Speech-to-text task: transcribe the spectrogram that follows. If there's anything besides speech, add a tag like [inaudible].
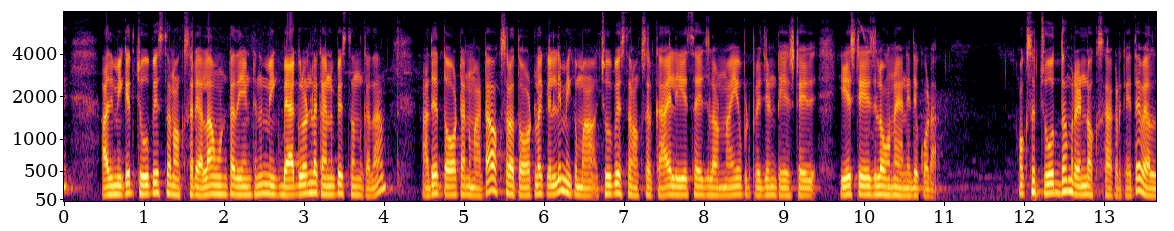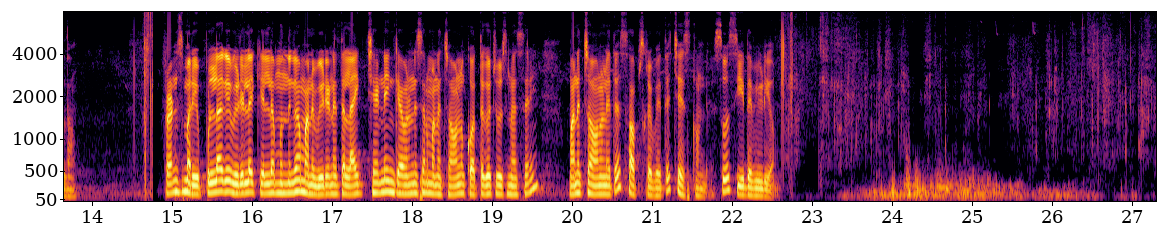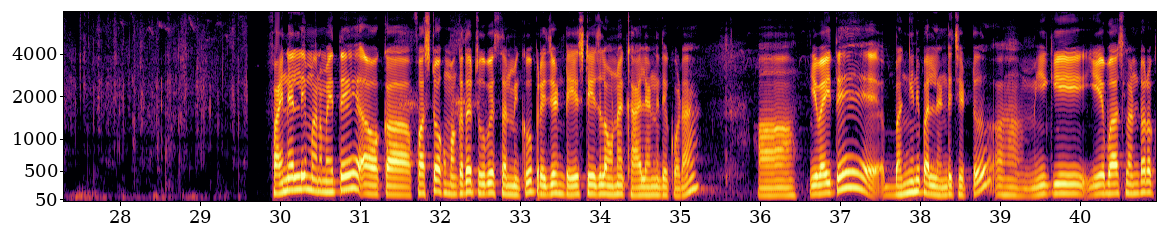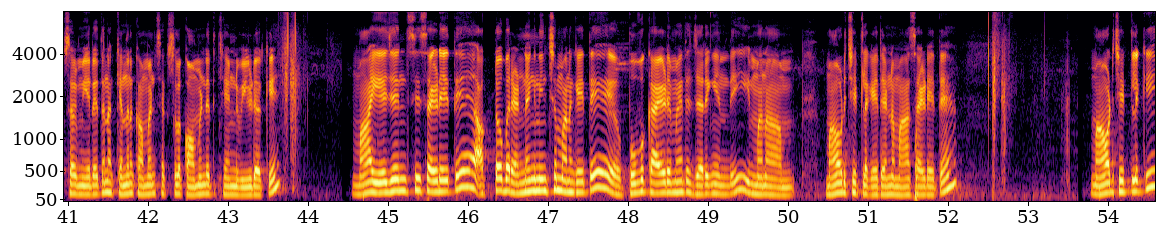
అది మీకైతే చూపిస్తాను ఒకసారి ఎలా ఉంటుంది ఏంటనేది. మీకు బ్యాక్గ్రౌండ్లో కనిపిస్తుంది కదా. అదే తోట అనమాట ఒకసారి ఆ తోటలోకి వెళ్ళి మీకు మా చూపిస్తాను ఒకసారి కాయలు ఏ సైజులో ఉన్నాయి ఇప్పుడు ప్రజెంట్ ఏ స్టేజ్ ఏ స్టేజ్లో ఉన్నాయి అనేది కూడా. ఒకసారి చూద్దాం రెండు ఒకసారి అక్కడికైతే వెళ్దాం. ఫ్రెండ్స్ మరి ఇప్పుడులాగే వీడియోలోకి వెళ్ళే ముందుగా మన వీడియోని అయితే లైక్ చేయండి. ఇంకెవరైనా సరే మన ఛానల్ కొత్తగా చూసినా సరే మన ఛానల్ అయితే సబ్స్క్రైబ్ అయితే చేసుకోండి. So see the video. Finally మనమైతే ఒక ఫస్ట్ ఒక మొక్క దగ్గర చూపిస్తాను మీకు. ప్రజెంట్ ఏ స్టేజ్లో ఉన్న కాయలు అనేది కూడా. ఇవైతే బంగినిపల్లి అండి చెట్టు. మీకు ఏ భాషలు అంటారో ఒకసారి మీరైతే నాకు కింద కామెంట్ సెక్షన్లో కామెంట్ అయితే చేయండి వీడియోకి. మా ఏజెన్సీ సైడ్ అయితే అక్టోబర్ ఎండింగ్ నుంచి మనకైతే పువ్వు కాయడం అయితే జరిగింది. మన మామిడి చెట్లకైతే అండి మా సైడ్ అయితే. మామిడి చెట్లకి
